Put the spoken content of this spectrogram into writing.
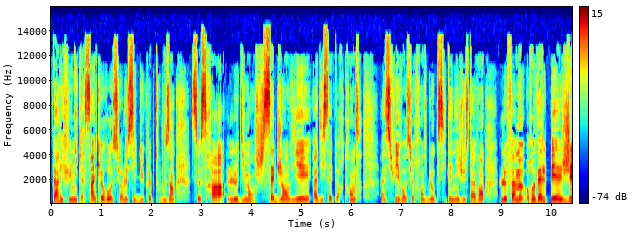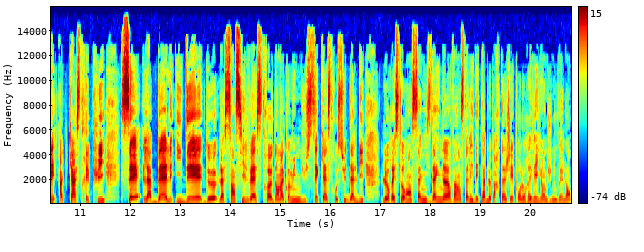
Tarif unique à 5 euros sur le site du club toulousain. Ce sera le dimanche 7 janvier à 17h30 à suivre sur France Bleu Occitanie juste avant le fameux Revel PSG à Castres. Et puis, c'est la belle idée de la Saint-Sylvestre. Dans la commune du Séquestre, au sud d'Albi, le restaurant Samis Diner va installer des tables partagées pour le réveillon du Nouvel An.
